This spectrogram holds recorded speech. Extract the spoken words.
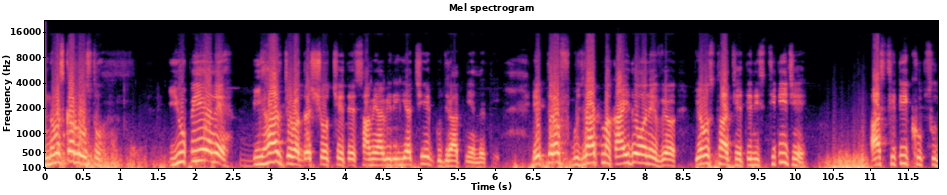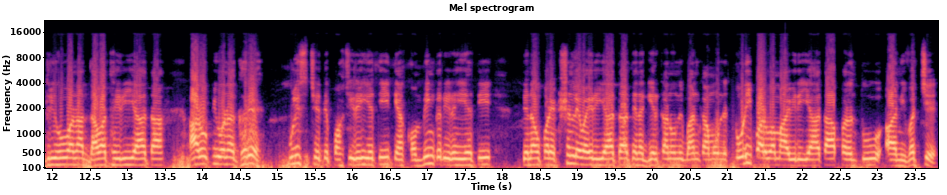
નમસ્કાર દોસ્તો. યુપી અને બિહાર જેવા દ્રશ્યો છે તે સામે આવી રહ્યા છે ગુજરાતની અંદરથી. એક તરફ ગુજરાતમાં કાયદો અને વ્ય- વ્યવસ્થા છે તેની સ્થિતિ છે. આ સ્થિતિ ખૂબ સુધરી હોવાના દાવા થઈ રહ્યા હતા. આરોપીઓના ઘરે પોલીસ છે તે પહોંચી રહી હતી, ત્યાં કોમ્બિંગ કરી રહી હતી. તેના ઉપર એક્શન લેવાઈ રહ્યા હતા. તેના ગેરકાનૂની બાંધકામોને તોડી પાડવામાં આવી રહ્યા હતા, પરંતુ આની વચ્ચે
